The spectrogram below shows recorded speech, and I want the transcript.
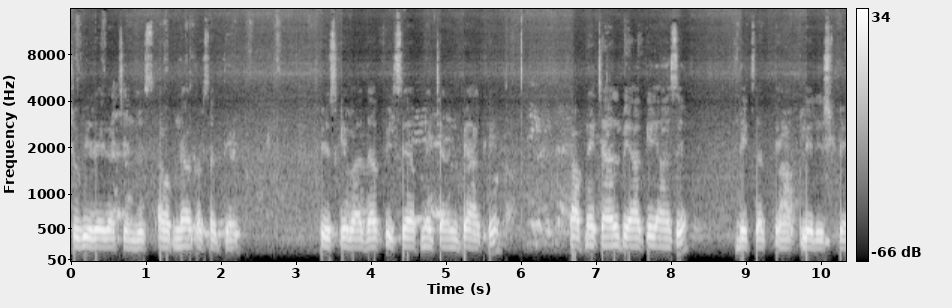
जो भी रहेगा चेंजेस आप अपना कर सकते हैं। फिर उसके बाद आप फिर से अपने चैनल पे आके, अपने चैनल पे आके यहाँ से देख सकते हैं प्लेलिस्ट पे।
